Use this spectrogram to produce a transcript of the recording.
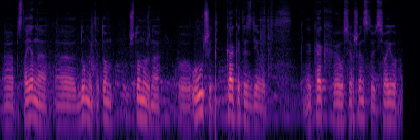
э, постоянно э, думать о том, что нужно э, улучшить, как это сделать как усовершенствовать свою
